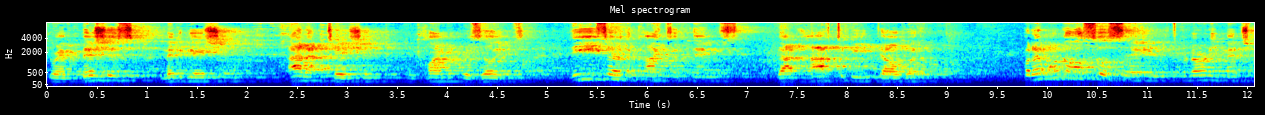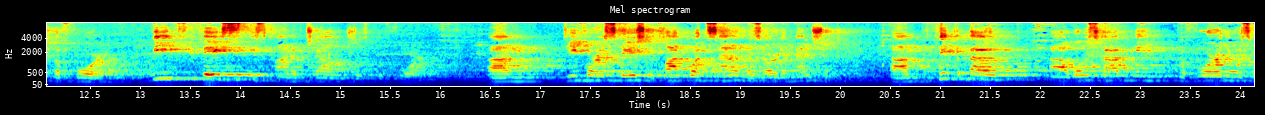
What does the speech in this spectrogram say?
through ambitious mitigation, adaptation, and climate resilience. These are the kinds of things that have to be dealt with. But I want to also say, it's been already mentioned before, we've faced these kind of challenges before. Um, deforestation, Clayoquot Sound was already mentioned. Um, think about uh, what was happening before there was a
